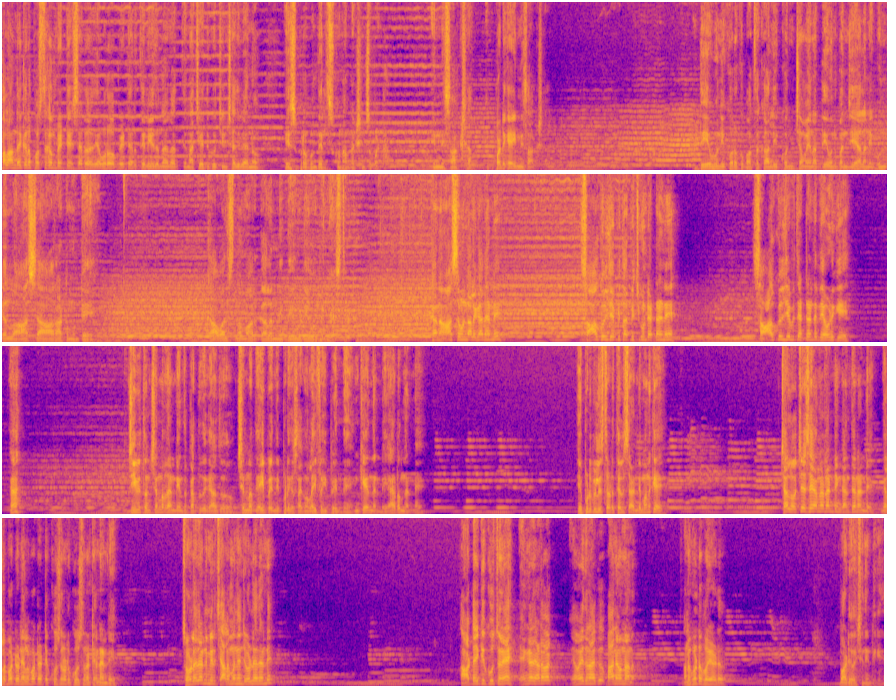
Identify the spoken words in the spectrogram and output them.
ఫలానా దగ్గర పుస్తకం పెట్టేశారు. ఎవరో పెట్టారు తెలియదు. నాకు నా చేతికి వచ్చింది. చదివాను. యేసు ప్రభుని తెలుసుకున్నాను. రక్షించబడ్డాను. ఇన్ని సాక్ష్యాలు. ఇప్పటికే ఇన్ని సాక్ష్యాలు. దేవుని కొరకు బతకాలి. కొంచెమైనా దేవుని పని చేయాలని గుండెల్లో ఆశ ఆరాటం ఉంటే కావాల్సిన మార్గాలన్నీ దేవుడే ఓపెన్ చేస్తాడు. కానీ ఆశ ఉండాలి కదండి. సాకులు చెప్పి తప్పించుకుంటే ఎట్టండి? సాకులు చెప్పి ఎట్టండి దేవుడికి. జీవితం చిన్నదండి ఇంత పెద్దది కాదు. చిన్నది అయిపోయింది ఇప్పటికి సగం లైఫ్ అయిపోయింది. ఇంకేందండి? ఏడుందండి? ఎప్పుడు పిలుస్తాడో తెలుసా అండి మనకే? చాలా వచ్చేసే అన్నాడంటే ఇంక అంతేనండి. నిలబడ్డాడు నిలబడ్డట్టే కూర్చున్నాడు కూర్చున్నట్టేనండి. చూడలేదండి మీరు చాలా మందిని చూడలేదండి. ఆటో ఎక్కి కూర్చొని ఏం కాదు ఎడవ ఏమైంది నాకు? బాగానే ఉన్నాను. అనుకుంటూ పోయాడు. బాడీ వచ్చింది ఇంటికి.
